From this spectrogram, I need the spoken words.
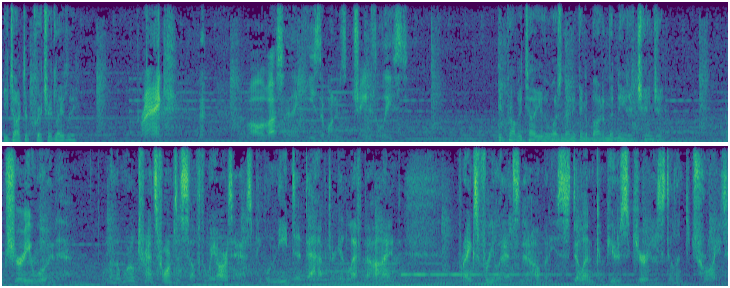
You talked to Pritchard lately? Frank! Out of all of us, I think he's the one who's changed the least. He'd probably tell you there wasn't anything about him that needed changing. I'm sure he would. But when the world transforms itself the way ours has, people need to adapt or get left behind. Frank's freelance now, but he's still in computer security, still in Detroit.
